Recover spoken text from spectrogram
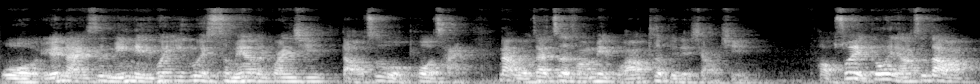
我原来是明年会因为什么样的关系导致我破财，那我在这方面我要特别的小心。好，所以各位你要知道啊，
